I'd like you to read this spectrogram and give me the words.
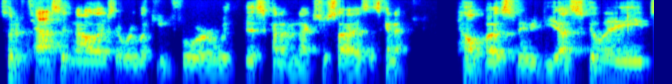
sort of tacit knowledge that we're looking for with this kind of an exercise? It's going to help us maybe de-escalate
